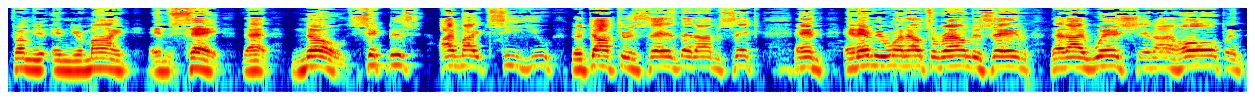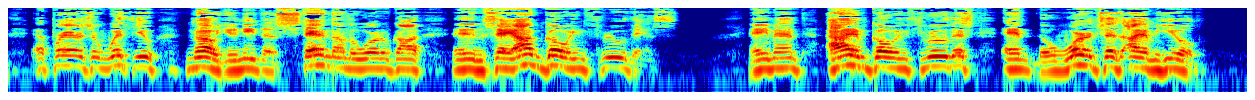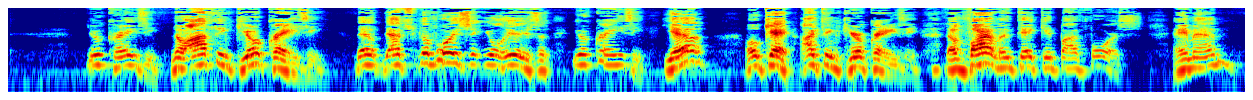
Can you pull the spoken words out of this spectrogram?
from your, in your mind and say that no sickness, I might see you. The doctor says that I'm sick and, and everyone else around is saying that I wish and I hope and uh, prayers are with you. No, you need to stand on the word of God and say, I'm going through this. Amen. I am going through this and the word says I am healed. You're crazy. No, I think you're crazy. That's the voice that you'll hear. He says, You're crazy. Yeah? Okay, I think you're crazy. The violent take it by force. Amen?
